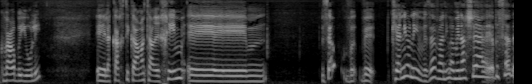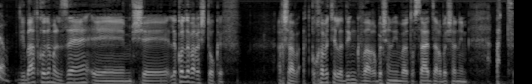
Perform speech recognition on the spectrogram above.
כבר ביולי. לקחתי כמה תאריכים זהו וקניונים וזה ואני מאמינה שיהיה בסדר. דיברת קודם על זה אה, שלכל דבר יש תוקף. עכשיו את כוכבת ילדים כבר הרבה שנים ואת עושה את זה הרבה שנים. את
